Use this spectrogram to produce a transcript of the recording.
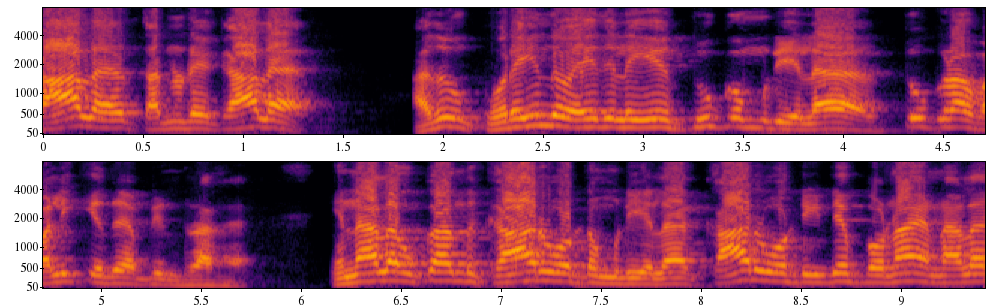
காலை தன்னுடைய காலை அதுவும் குறைந்த வயதிலேயே தூக்க முடியல தூக்குனா வலிக்குது அப்படின்றாங்க. என்னால் உட்காந்து கார் ஓட்ட முடியல. கார் ஓட்டிக்கிட்டே போனால் என்னால்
